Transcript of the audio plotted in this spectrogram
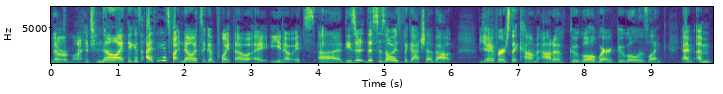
Never mind. No, I think it's I think it's fine. No, it's a good point though. I, you know, it's uh, these are this is always the gotcha about yeah. papers that come out of Google, where Google is like I'm, I'm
